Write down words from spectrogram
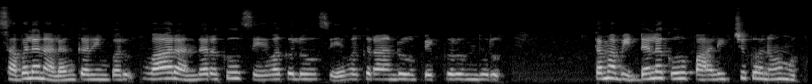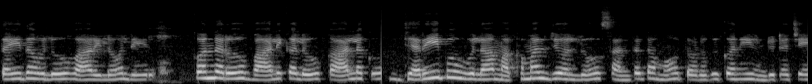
సభలను అలంకరింపరు. వారందరకు సేవకులు సేవకురాండ్రు పెక్కురుందురు. తమ బిడ్డలకు పాలిచ్చుకొను ముత్తైదవులు వారిలో లేరు. కొందరు బాలికలు కాళ్ళకు జరీ పువ్వుల మఖమల్ జోళ్ళు సంతతము తొడుగుకొని ఉండుటచే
